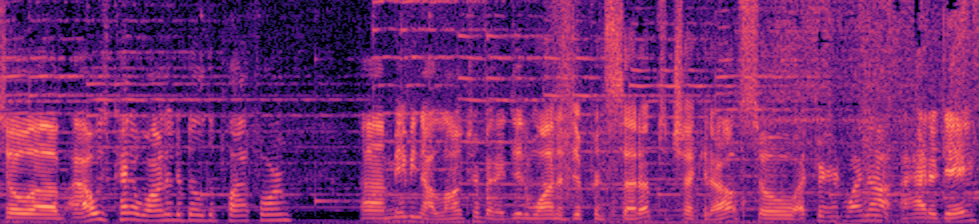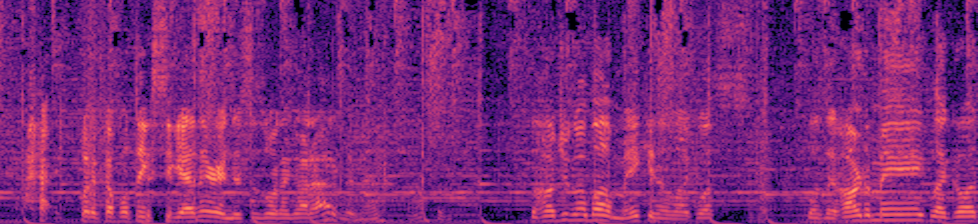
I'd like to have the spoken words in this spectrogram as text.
So um, I always kind of wanted to build a platform. Uh, maybe not long term, but I did want a different setup to check it out. So I figured, why not? I had a day, I put a couple things together, and this is what I got out of it, man. Awesome. So how'd you go about making it? Like, what's was it hard to make? Like, what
